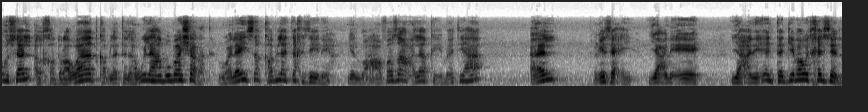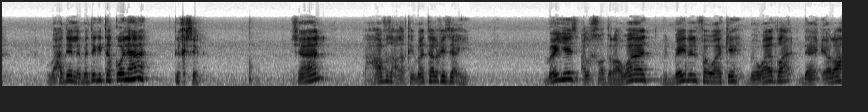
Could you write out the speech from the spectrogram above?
تغسل الخضروات قبل تناولها مباشرة وليس قبل تخزينها للمحافظة على قيمتها الغذائية. يعني إيه؟ يعني أنت تجيبها وتخزنها وبعدين لما تيجي تاكلها تغسلها عشان تحافظ على قيمتها الغذائية. ميز الخضروات من بين الفواكه بوضع دائرة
